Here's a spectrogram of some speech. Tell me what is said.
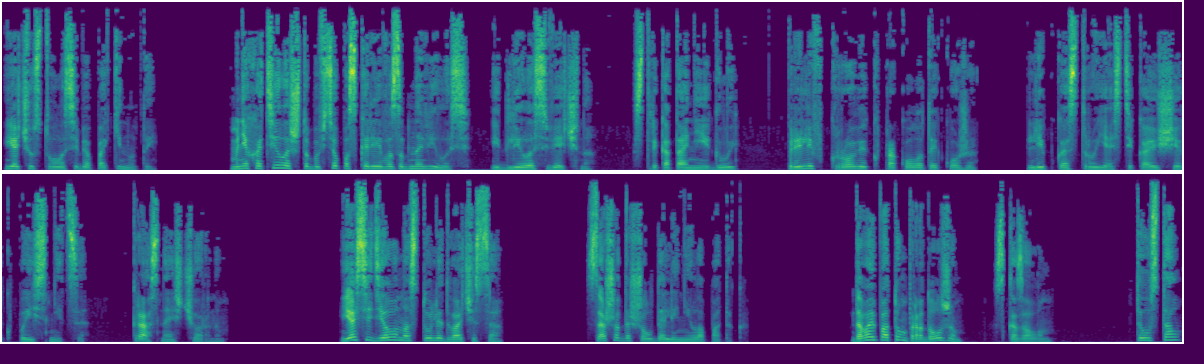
я чувствовала себя покинутой. Мне хотелось, чтобы все поскорее возобновилось и длилось вечно. Стрекотание иглы, прилив крови к проколотой коже, липкая струя, стекающая к пояснице, красная с черным. Я сидела на стуле два часа. Саша дошел до линии лопаток. «Давай потом продолжим», — сказал он. «Ты устал?»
